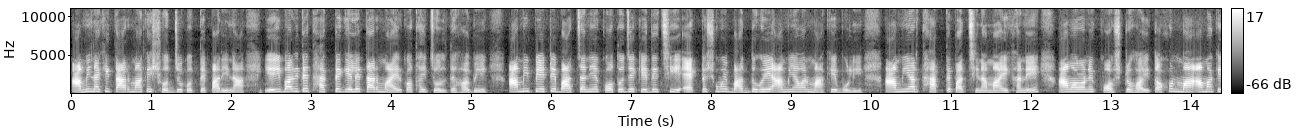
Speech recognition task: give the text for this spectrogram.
আমি নাকি তার মাকে সহ্য করতে পারি না। এই বাড়িতে থাকতে গেলে তার মায়ের কথাই চলতে হবে। আমি পেটে বাচ্চা নিয়ে কত যে কেঁদেছি, একটা সময় বাধ্য হয়ে আমি আমার মাকে বলি, আমি আর থাকতে পারছি না মা এখানে, আমার অনেক কষ্ট হয়। তখন মা আমাকে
